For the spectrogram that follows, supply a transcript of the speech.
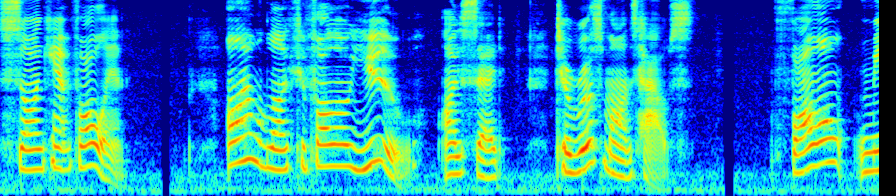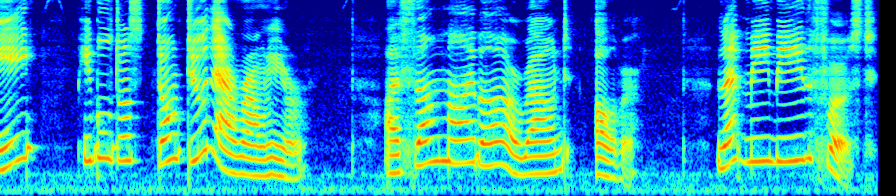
so I can't follow him. I would like to follow you, I said, to Rosamond's house. Follow me? People just don't do that around here. I flung my bow around Oliver. Let me be the first.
